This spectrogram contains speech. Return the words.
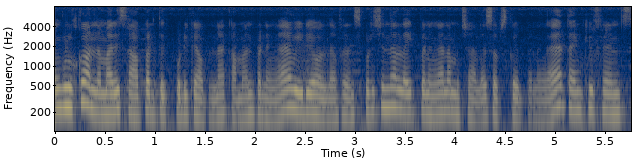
உங்களுக்கும் அந்த மாதிரி சாப்பிட்றதுக்கு பிடிக்கும் அப்படின்னா கமெண்ட் பண்ணுங்கள் வீடியோவில் தான் ஃப்ரெண்ட்ஸ் பிடிச்சிருந்தா லைக் பண்ணுங்கள் நம்ம சேனலை சப்ஸ்கிரைப் பண்ணுங்கள் தேங்க்யூ ஃப்ரெண்ட்ஸ்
